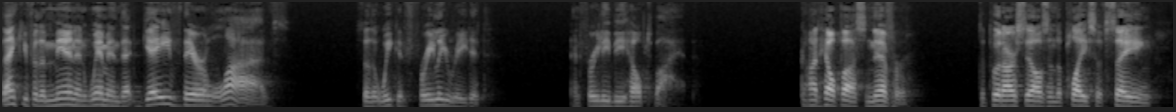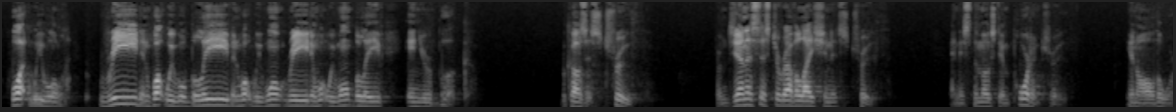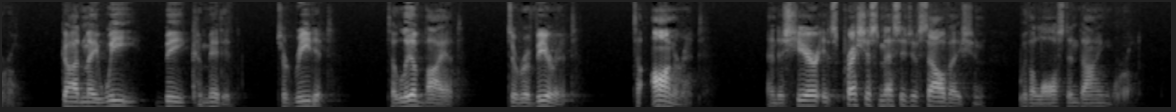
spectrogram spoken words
Thank you for the men and women that gave their lives so that we could freely read it and freely be helped by it. God, help us never to put ourselves in the place of saying what we will read and what we will believe and what we won't read and what we won't believe in your book. Because it's truth. From Genesis to Revelation, it's truth. And it's the most important truth in all the world. God, may we be committed to read it, to live by it, to revere it, to honor it, and to share its precious message of salvation with a lost and dying world.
